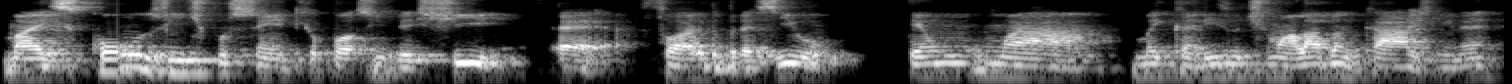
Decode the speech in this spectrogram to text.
Mas com os 20% que eu posso investir é, fora do Brasil, tem um, uma, um mecanismo de uma alavancagem, né?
